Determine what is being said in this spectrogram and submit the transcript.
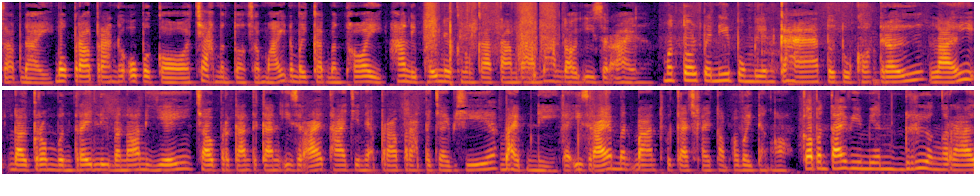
ស័ព្ទដៃមកប្រើប្រាស់នៅឧបករណ៍ចាស់មិនទាន់សម័យដើម្បីកាត់បន្ថយហានិភ័យនៅក្នុងការតាមដានបានដោយអ៊ីស្រាអែលមកទល់ពេលនេះពុំមានការទទួលខុសត្រូវឡើយដោយក្រុមមន្ត្រី Lebanon និយាយចោទប្រកាន់ទៅកាន់អ៊ីស្រាអែលថាជាអ្នកប្រើប្រាស់បច្ចេកវិទ្យាបែបនេះតែអ៊ីស្រាអែលមិនបានធ្វើការឆ្លើយតបអ្វីទាំងអស់ក៏ប៉ុន្តែវាមានរឿងរ៉ាវ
